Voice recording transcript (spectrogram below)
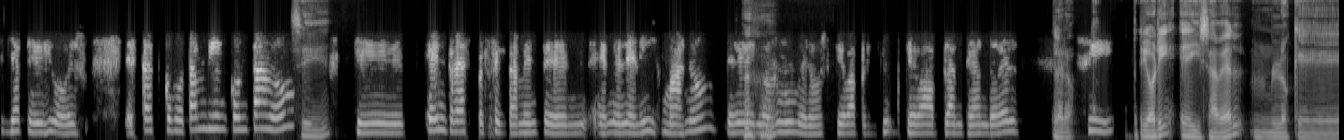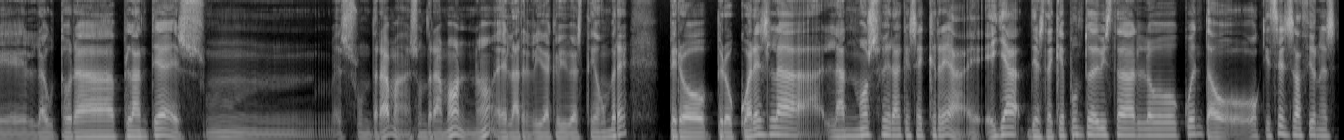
ya te digo, es está como tan bien contado que entras perfectamente en, el enigma, ¿no? De los números que va, que va planteando él. Claro. Sí. A priori, eh, Isabel, mm, lo que la autora plantea es un, es un drama, es un dramón, ¿no? Eh, la realidad que vive este hombre. Pero, pero ¿cuál es la, atmósfera que se crea? Eh, ¿Ella desde qué punto de vista lo cuenta o, qué sensaciones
